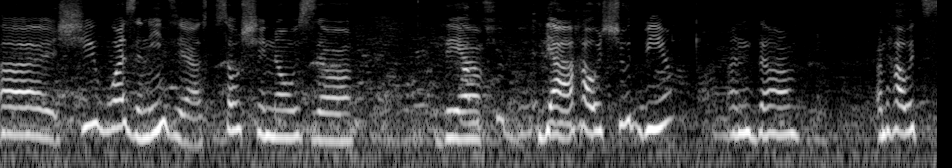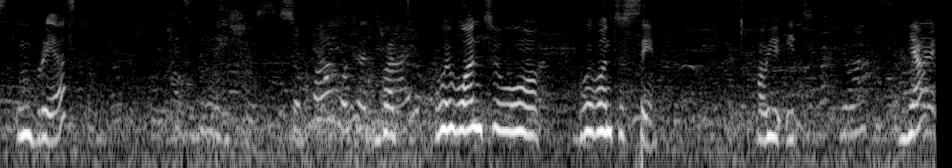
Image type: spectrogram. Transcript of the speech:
uh, she was in India, so she knows uh, the. How it should be yeah how it should be and um, and how it's in Brest it's delicious so far what I but we want to we want to see how you eat you want to see yeah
